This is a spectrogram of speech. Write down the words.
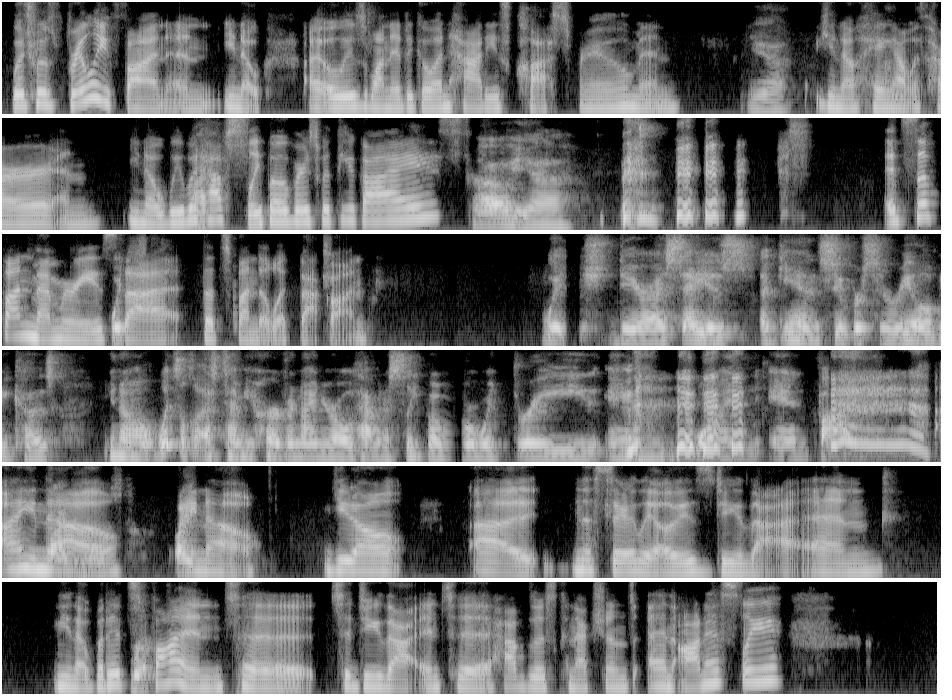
which was really fun. And, you know, I always wanted to go in Hattie's classroom and, Yeah. you know, hang out with her. And, you know, we would I- have sleepovers with you guys. Oh yeah. it's the fun memories Which- that that's fun to look back on. Which dare I say is again super surreal because you know when's the last time you heard of a nine-year-old having a sleepover with three and one and five I know. five-year-olds? I know. You don't uh necessarily always do that and you know, but it's Right. fun to to do that and to have those connections. And honestly,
